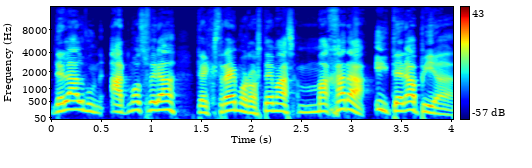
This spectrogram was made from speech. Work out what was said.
del álbum Atmósfera, te extraemos los temas Majara y Terapia.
